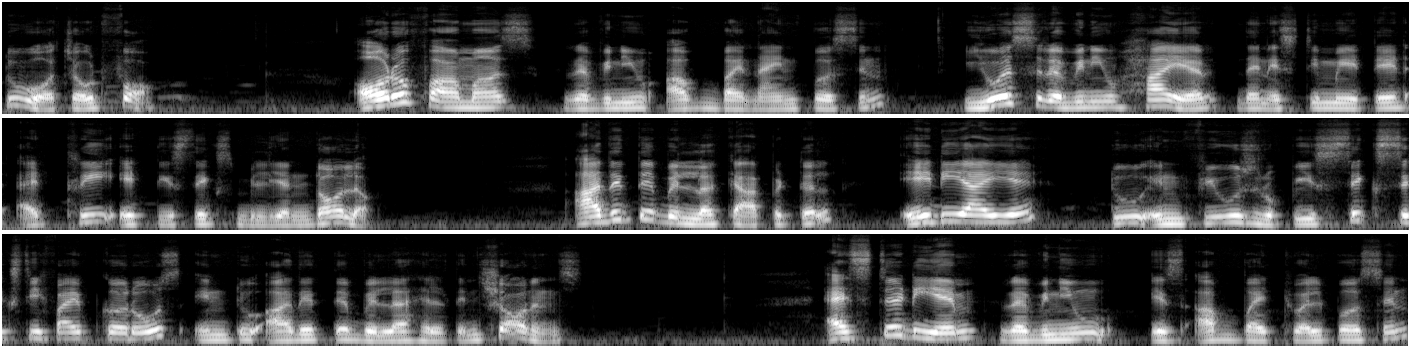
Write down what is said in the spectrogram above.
to watch out for. Oro Pharma's revenue up by 9%, US revenue higher than estimated at $386 million. Aditya Birla Capital, ADIA, to infuse rupees 665 crores into Aditya Birla Health Insurance. Aster DM revenue is up by 12%,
